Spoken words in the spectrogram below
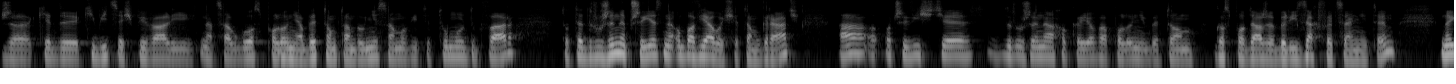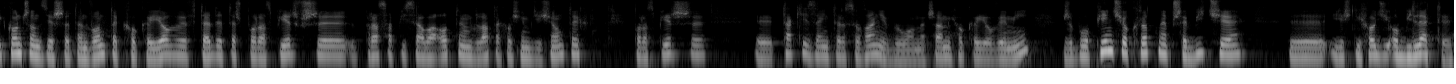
że kiedy kibice śpiewali na cały głos Polonia Bytom, tam był niesamowity tumult, gwar, to te drużyny przyjezdne obawiały się tam grać, a oczywiście drużyna hokejowa Polonii Bytom, gospodarze byli zachwyceni tym. No i kończąc jeszcze ten wątek hokejowy, wtedy też po raz pierwszy prasa pisała o tym w latach 80. po raz pierwszy y, takie zainteresowanie było meczami hokejowymi, że było pięciokrotne przebicie, y, jeśli chodzi o bilety.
